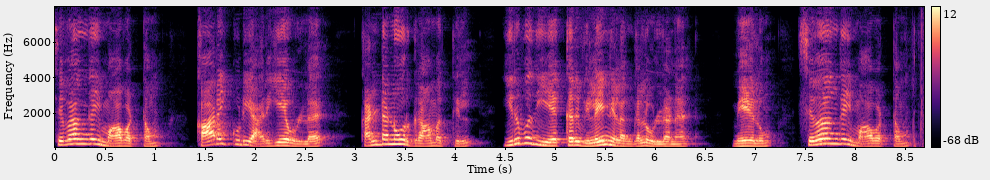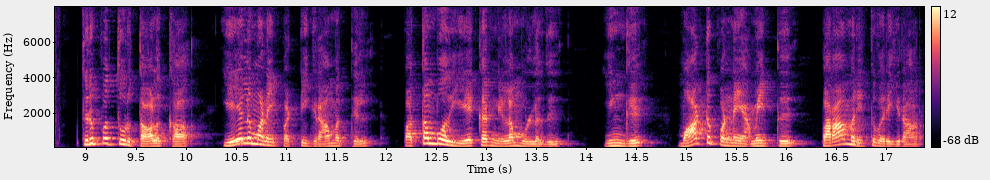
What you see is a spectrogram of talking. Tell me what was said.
சிவகங்கை மாவட்டம் காரைக்குடி அருகே உள்ள கண்டனூர் கிராமத்தில் இருபது ஏக்கர் விளைநிலங்கள் உள்ளன. மேலும் சிவகங்கை மாவட்டம் திருப்பத்தூர் தாலுகா ஏழுமனைப்பட்டி கிராமத்தில் பத்தொன்பது ஏக்கர் நிலம் உள்ளது. இங்கு மாட்டுப்பண்ணை அமைத்து பராமரித்து வருகிறார்.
